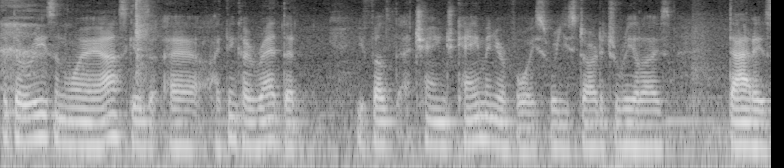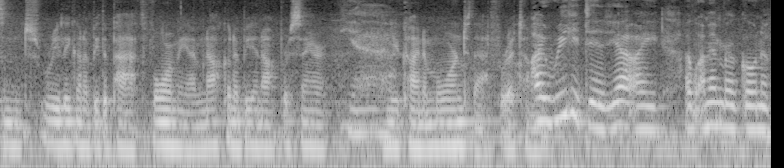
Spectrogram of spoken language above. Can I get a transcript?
But the reason why I ask is uh, I think I read that you felt a change came in your voice where you started to realize that isn't really going to be the path for me. I'm not going to be an opera singer. Yeah. And you kind of mourned that for a time. I really did, yeah. I, I, I remember going up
